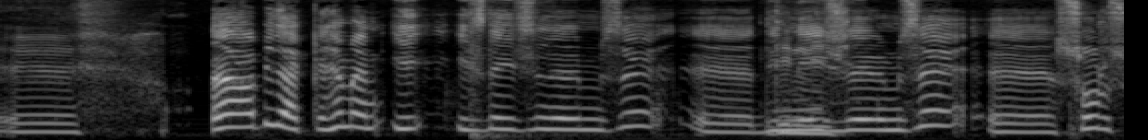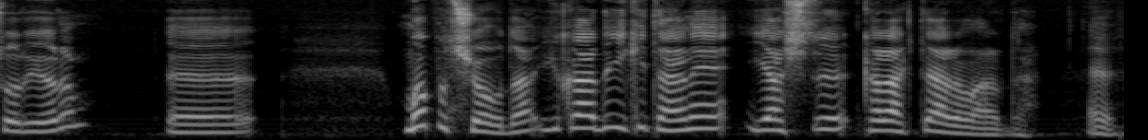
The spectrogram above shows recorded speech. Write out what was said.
E, Aa, bir dakika hemen izleyicilerimize, e, dinleyicilerimize e, soru soruyorum. E, Muppet Show'da yukarıda iki tane yaşlı karakter vardı. Evet.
